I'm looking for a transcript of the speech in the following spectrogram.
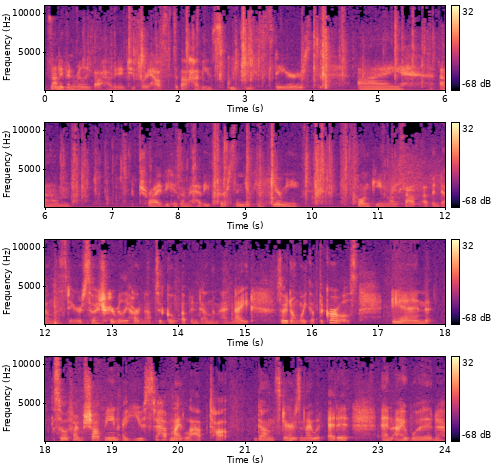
it's not even really about having a two-story house. It's about having squeaky stairs. I um, try because I'm a heavy person. You can hear me clunking myself up and down the stairs so I try really hard not to go up and down them at night so I don't wake up the girls and so if I'm shopping I used to have my laptop downstairs and I would edit and I would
